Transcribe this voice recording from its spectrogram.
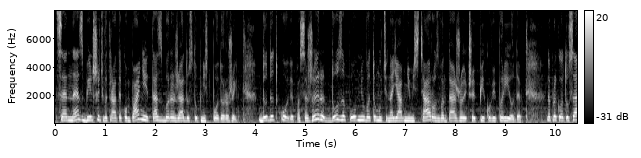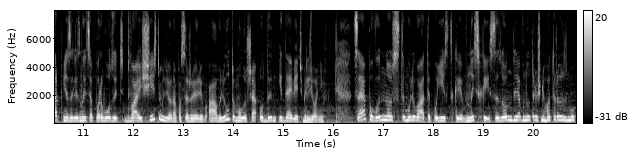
Це не збільшить витрати компанії та збереже доступність подорожей. Додаткові пасажири дозаповнюватимуть наявні місця, розвантажуючи пікові періоди. Наприклад, у серпні залізниця перевозить 2,6 мільйона пасажирів, а в лютому лише 1,9 мільйонів. Це повинно стимулювати поїздки в низький сезон для внутрішнього туризму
